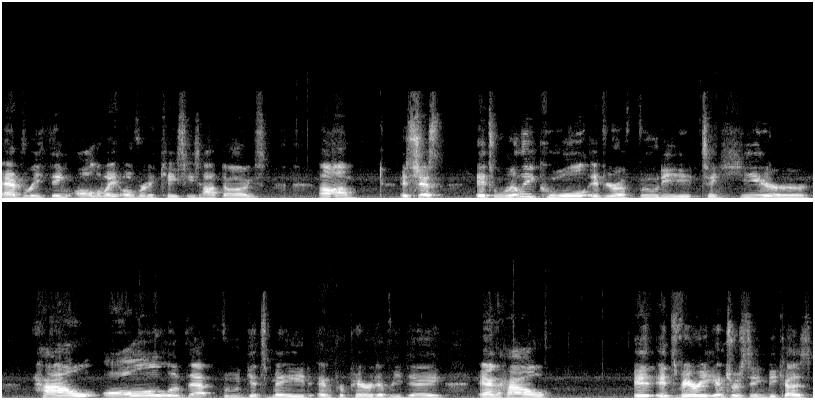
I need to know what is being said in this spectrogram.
everything all the way over to Casey's hot dogs. Um, it's just it's really cool if you're a foodie to hear how all of that food gets made and prepared every day and how it, it's very interesting because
